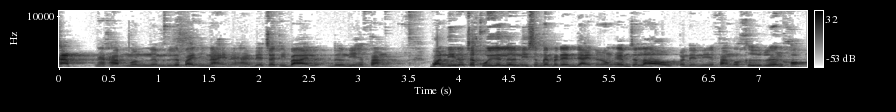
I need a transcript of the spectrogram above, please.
ครับนะครับเงินเงินไม่รู้จะไปที่ไหนนะฮะเดี๋ยวจะอธิบายเรื่องนี้ให้ฟัง วันนี้เราจะคุยกันเรื่องนี้ซึ่งเป็นประเด็นใหญ่เดี๋ยวน้องเอ็มจะเล่าประเด็นนี้ให้ฟังก็คือเรื่องของ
